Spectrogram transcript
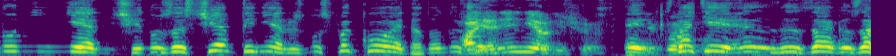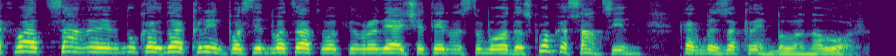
ну не нервничай, ну зачем ты нервничаешь, ну спокойно, ну, ну А, что- я не нервничаю. Э, Кстати, э, за захват, сан- э, ну когда Крым после 20 февраля 2014 года, сколько санкций как бы за Крым было наложено?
